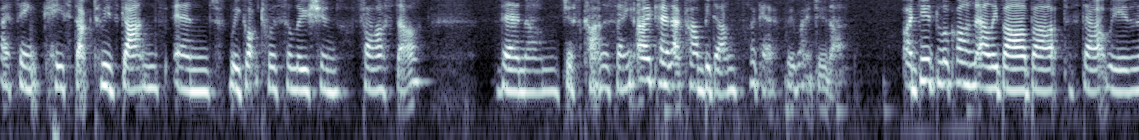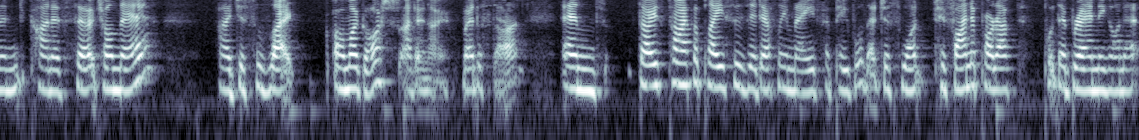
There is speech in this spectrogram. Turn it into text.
i think he stuck to his guns and we got to a solution faster than um, just kind of saying, okay, that can't be done. Okay, we won't do that. I did look on Alibaba to start with and kind of search on there. I just was like, oh my gosh, I don't know where to start. And those type of places are definitely made for people that just want to find a product, put their branding on it,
